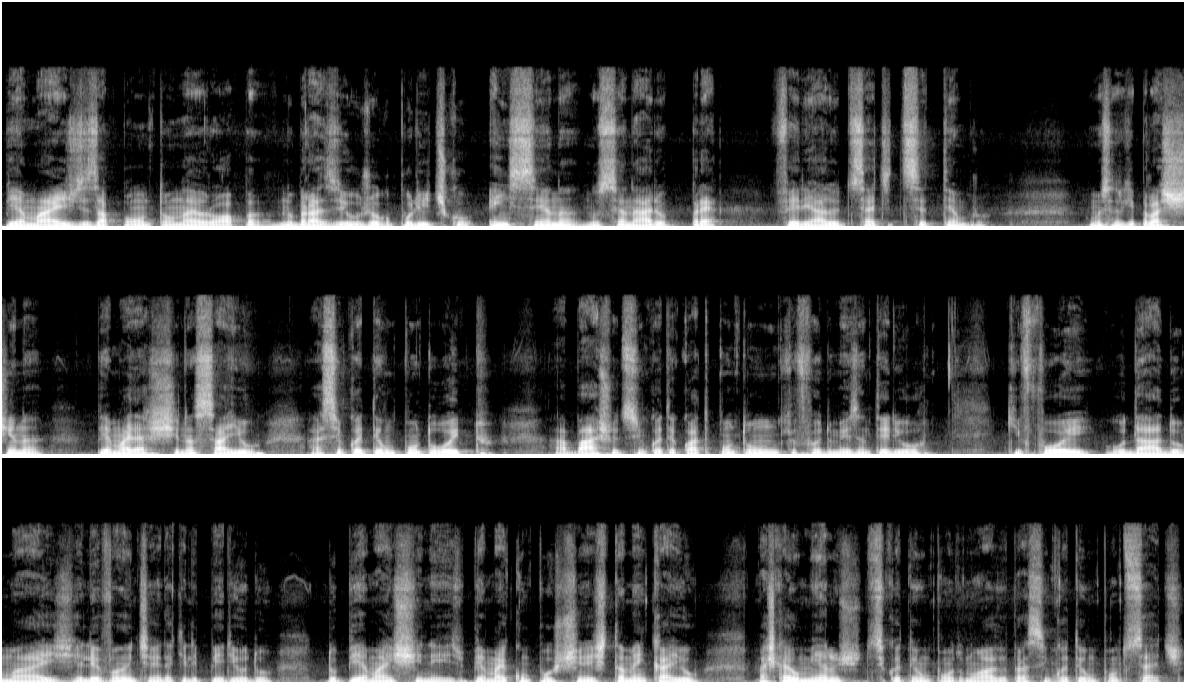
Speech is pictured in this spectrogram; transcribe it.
PMIs desapontam na Europa, no Brasil, jogo político em cena no cenário pré-feriado de 7 de setembro. Começando aqui pela China, PMI da China saiu a 51,8, abaixo de 54,1, que foi do mês anterior, que foi o dado mais relevante ainda daquele período do PMI chinês. O PMI composto chinês também caiu, mas caiu menos, de 51,9 para 51,7.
